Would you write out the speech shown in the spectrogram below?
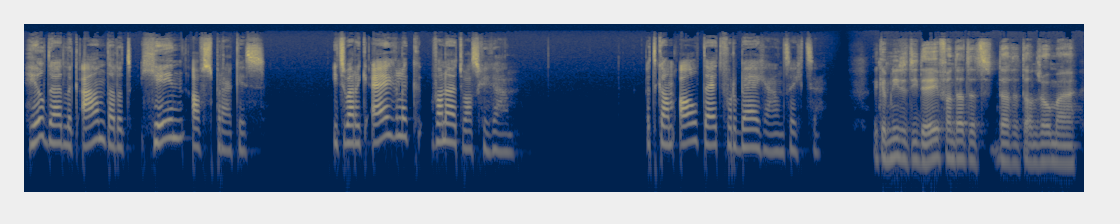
heel duidelijk aan dat het geen afspraak is. Iets waar ik eigenlijk vanuit was gegaan. Het kan altijd voorbij gaan, zegt ze. Ik heb niet het idee van dat het, dat het dan zomaar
